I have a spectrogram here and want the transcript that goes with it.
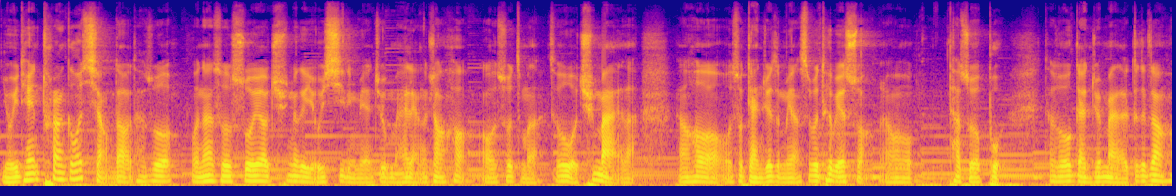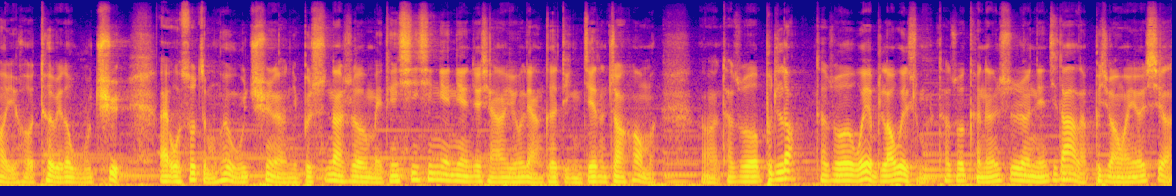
有一天突然跟我想到，他说我那时候说要去那个游戏里面就买两个账号，我说怎么了？他说我去买了。然后我说感觉怎么样？是不是特别爽？然后他说不，他说我感觉买了这个账号以后特别的无趣。哎，我说怎么会无趣呢？你不是那时候每天心心念念就想要有两个顶尖的账号吗？啊，他说不知道，他说我也不知道为什么。他说可能是年纪大了，不喜欢玩游戏了。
